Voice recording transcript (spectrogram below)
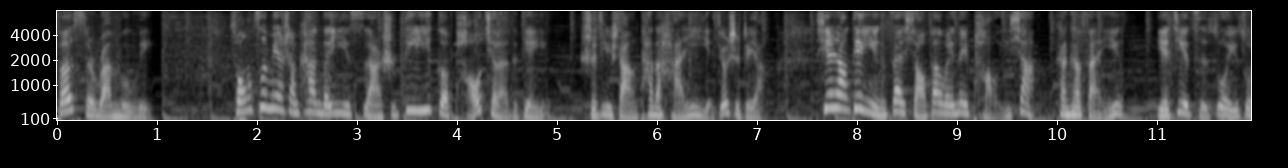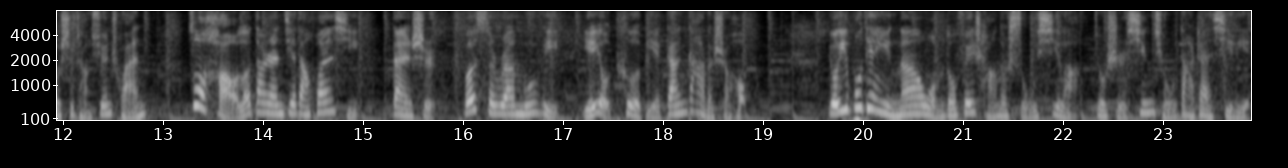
first run movie。从字面上看的意思啊，是第一个跑起来的电影。实际上它的含义也就是这样：先让电影在小范围内跑一下，看看反应，也借此做一做市场宣传。做好了当然皆大欢喜，但是 first run movie 也有特别尴尬的时候。有一部电影呢，我们都非常的熟悉了，就是《星球大战》系列。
